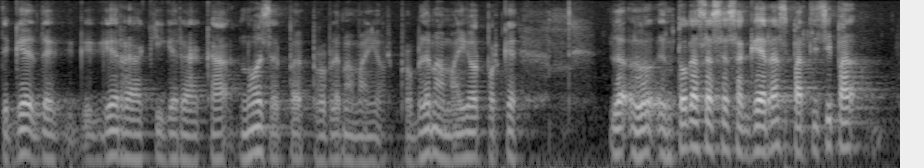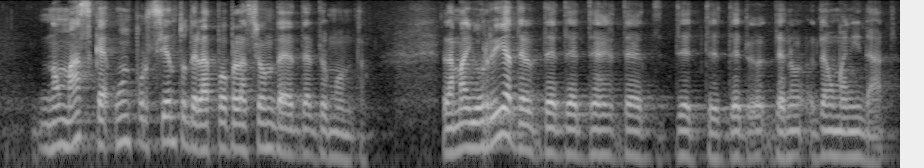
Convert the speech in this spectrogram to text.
de, de, guerra aquí, guerra acá, no es el problema mayor. Problema mayor porque en todas esas guerras participa no más que un por ciento de la población del mundo. La mayoría de, la humanidad,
